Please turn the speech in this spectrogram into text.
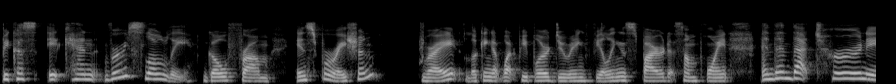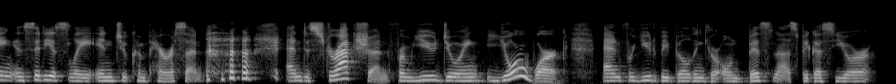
because it can very slowly go from inspiration right? Looking at what people are doing, feeling inspired at some point, and then that turning insidiously into comparison and distraction from you doing your work and for you to be building your own business because you're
